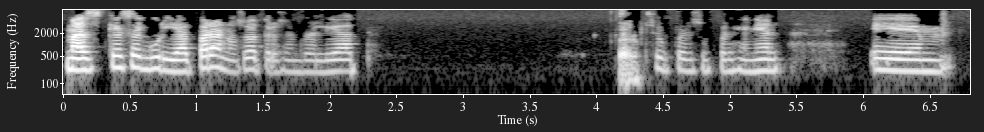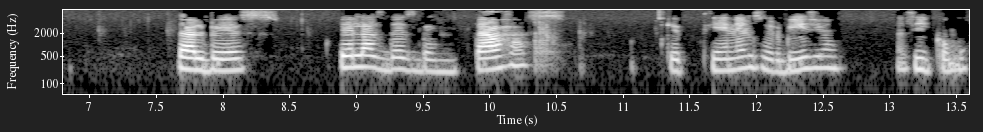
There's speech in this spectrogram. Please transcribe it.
más que seguridad para nosotros, en realidad. Claro. Súper, súper genial. Em, tal vez de las desventajas que tiene el servicio, así como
